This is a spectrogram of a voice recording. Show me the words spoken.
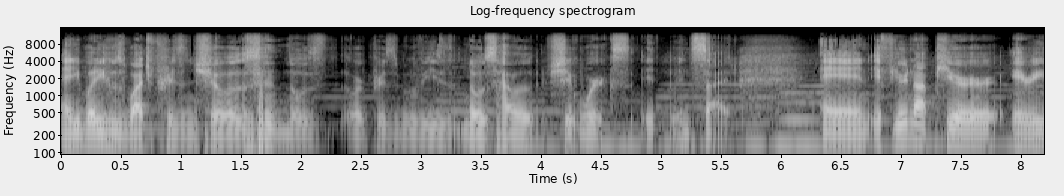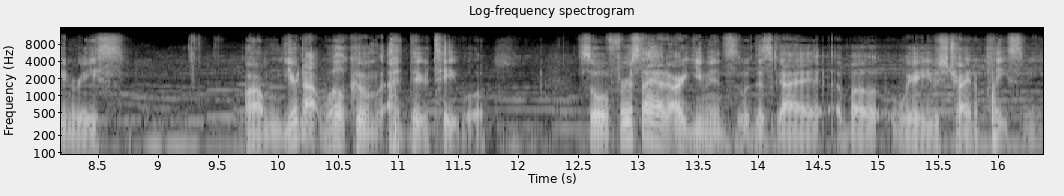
anybody who's watched prison shows knows or prison movies knows how shit works inside. And if you're not pure Aryan race, um, you're not welcome at their table. So first I had arguments with this guy about where he was trying to place me.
